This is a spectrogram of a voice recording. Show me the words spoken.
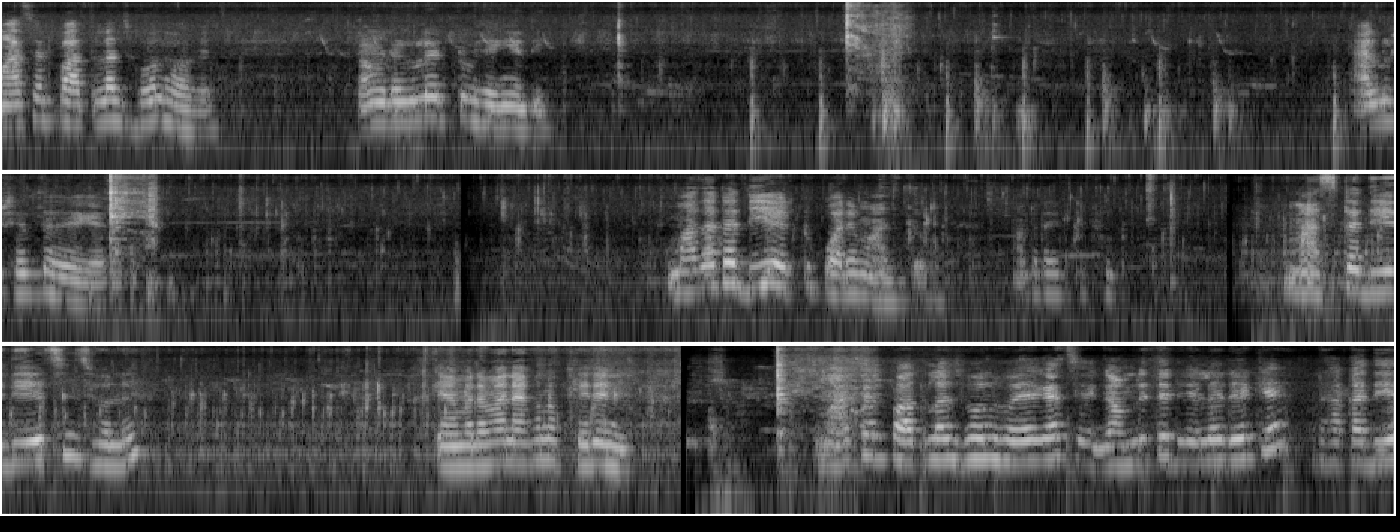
মাছের পাতলা ঝোল হবে। টমেটোগুলো একটু ভেঙে দিই। আলু সেদ্ধ হয়ে গেছে। মাথাটা দিয়ে একটু পরে মাছ দেবো। মাথাটা একটু ফুট মাছটা দিয়ে দিয়েছি ঝোলে। ক্যামেরাম্যান এখনও ফেরেনি। মাছের পাতলা ঝোল হয়ে গেছে। গামলিতে ঢেলে রেখে, ঢাকা দিয়ে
